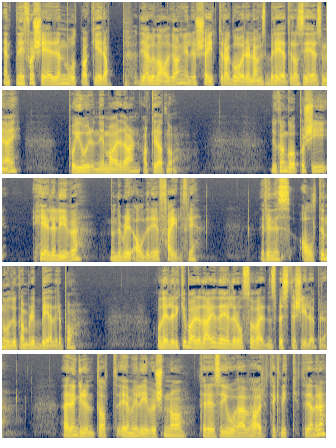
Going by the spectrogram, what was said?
Enten vi forserer en motbakke i rapp diagonalgang eller skøyter av gårde langs brede traseer som jeg, på jordene i Maridalen akkurat nå. Du kan gå på ski hele livet, men du blir aldri feilfri. Det finnes alltid noe du kan bli bedre på. Og det gjelder ikke bare deg, det gjelder også verdens beste skiløpere. Det er en grunn til at Emil Iversen og Therese Johaug har teknikktrenere.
